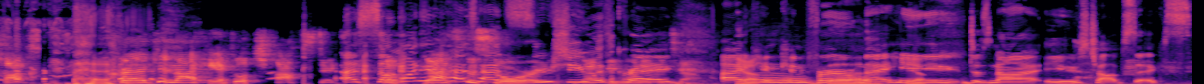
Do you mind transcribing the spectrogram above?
chopsticks. Craig cannot handle chopsticks. As So someone who has had sushi with we wanted to Craig. I Yeah. can Oh, confirm God. that he does not use chopsticks.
